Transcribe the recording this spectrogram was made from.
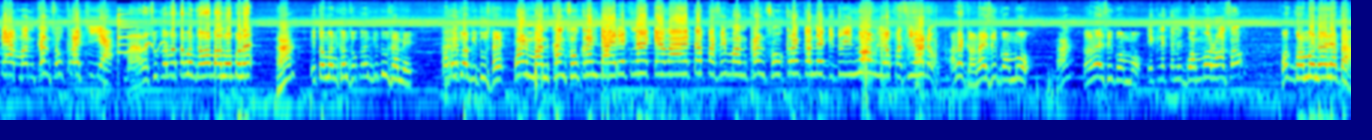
કે આ મનખન છોકરા ચિયા. મારે શું કરવા તમને જવાબ આલવો પડે? હા? એ તો મનખન છોકરાને કીધું છે મેં. તમે જો કીધું છે? પણ મનખન છોકરાને ડાયરેક્ટ ના કહેવાય તો પછી મનખન છોકરા કને કીધું? ઈ નામ લ્યો પછી હાડો. અરે ઘણાય છે ગોમો. હા? ઘણાય છે ગોમો. એટલે તમે ગોમો રહો છો? ઓ ગોમો ના રહેતા.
